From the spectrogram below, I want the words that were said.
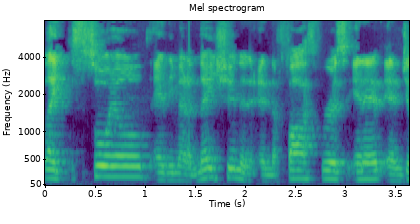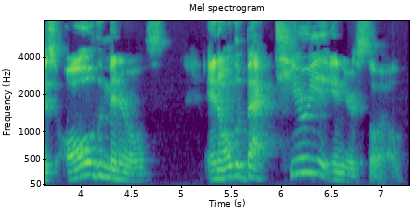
like soil and the amount of nitrogen and, and the phosphorus in it, and just all the minerals and all the bacteria in your soil,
